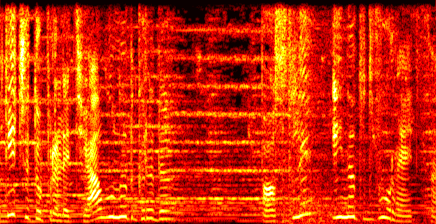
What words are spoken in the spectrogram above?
Птичето прелетяло над града, после и над двореца.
